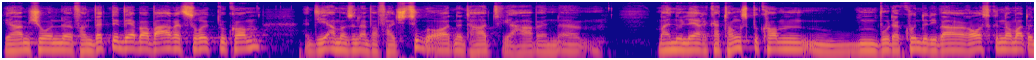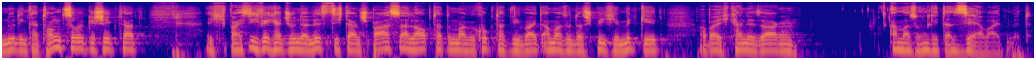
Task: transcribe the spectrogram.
Wir haben schon äh, von Wettbewerber Ware zurückbekommen, die Amazon einfach falsch zugeordnet hat. Wir haben ähm, mal Kartons bekommen, wo der Kunde die Ware rausgenommen hat und nur den Karton zurückgeschickt hat. Ich weiß nicht, welcher Journalist sich da einen Spaß erlaubt hat und mal geguckt hat, wie weit Amazon das Spielchen mitgeht. Aber ich kann dir sagen, Amazon geht da sehr weit mit.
